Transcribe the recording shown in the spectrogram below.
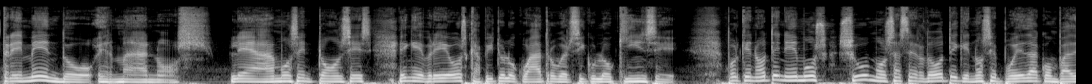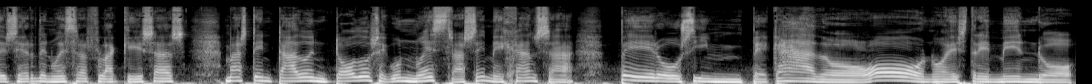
Tremendo, hermanos. Leamos entonces en Hebreos capítulo 4 versículo 15, porque no tenemos sumo sacerdote que no se pueda compadecer de nuestras flaquezas, mas tentado en todo según nuestra semejanza, pero sin pecado. Oh, no es tremendo.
